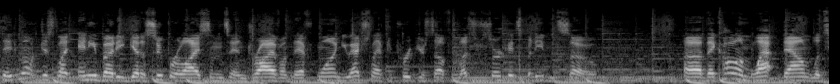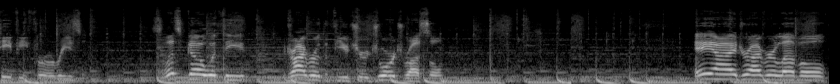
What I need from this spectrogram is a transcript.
they won't just let anybody get a super license and drive on the F1. You actually have to prove yourself in lesser circuits, but even so, uh, they call him lap down Latifi for a reason. So let's go with the driver of the future, George Russell. AI driver level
